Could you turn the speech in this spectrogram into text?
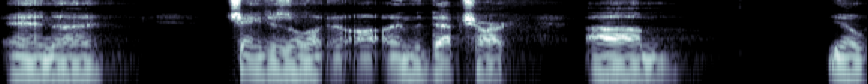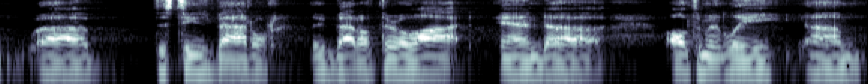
and uh, changes in the depth chart. Um, you know, uh, this team's battled. They've battled through a lot, and uh, ultimately, um,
